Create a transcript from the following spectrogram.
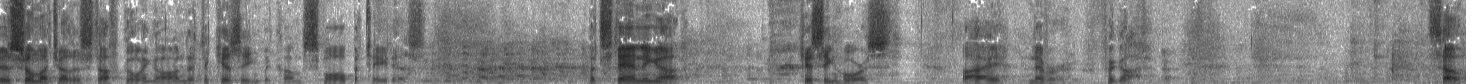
there's so much other stuff going on that the kissing becomes small potatoes. but standing up, kissing Horst, I never forgot. So,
